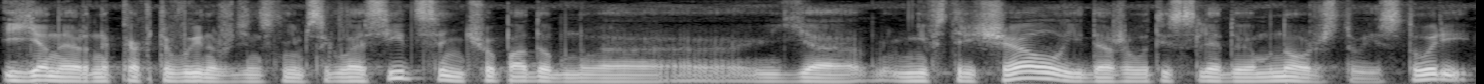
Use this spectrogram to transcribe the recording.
И я, наверное, как-то вынужден с ним согласиться. Ничего подобного э, я не встречал. И даже вот исследуя множество историй,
